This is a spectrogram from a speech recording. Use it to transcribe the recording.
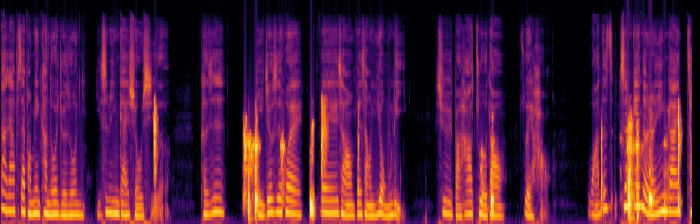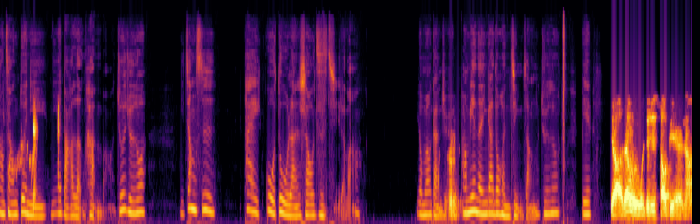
大家在旁边看都会觉得说你，你是不是应该休息了？可是 你就是会嗯非常非常用力去把它做到最好。哇，这身边的人应该常常对你捏把冷汗吧？就会觉得说，你这样是太过度燃烧自己了吧？有没有感觉？嗯旁边的应该都很紧张，就是说 别有啊，但我我就去烧别人啊，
